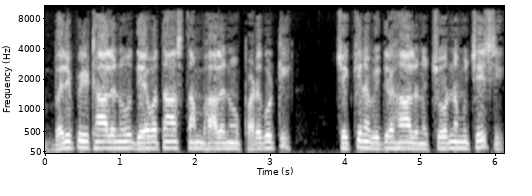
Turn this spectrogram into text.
బలిపీఠాలను దేవతాస్తంభాలను పడగొట్టి చెక్కిన విగ్రహాలను చూర్ణము చేసి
